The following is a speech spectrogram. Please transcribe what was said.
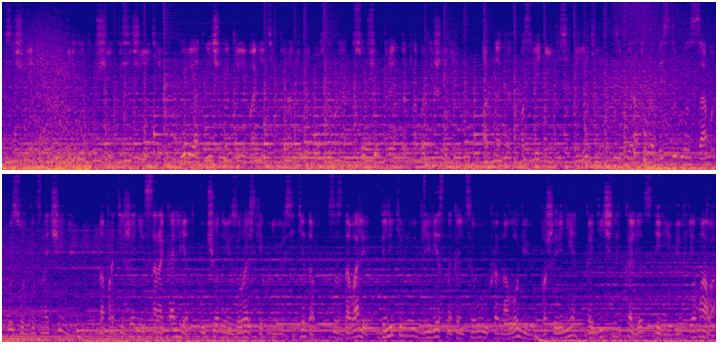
тысяч лет. В предыдущие тысячелетия были отмечены колебания температуры воздуха с общим трендом на понижение. Однако в последние десятилетия температура достигла самых высоких значений. На протяжении 40 лет ученые из уральских университетов создавали длительную древесно-кольцевую хронологию по ширине годичных колец деревьев Ямала.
